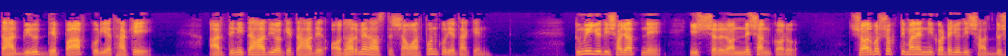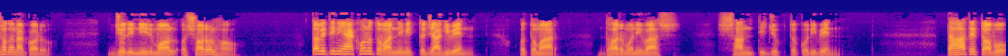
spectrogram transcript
তাহার বিরুদ্ধে পাপ করিয়া থাকে, আর তিনি তাহাদিওকে তাহাদের অধর্মের হস্তে সমর্পণ করিয়া থাকেন, তুমি যদি সযত্নে ঈশ্বরের অন্বেষণ করো, সর্বশক্তিমানের নিকটে যদি সাধ্য সাধনা করো, যদি নির্মল ও সরল হও, তবে তিনি এখনও তোমার নিমিত্ত জাগিবেন ও তোমার ধর্মনিবাস শান্তিযুক্ত করিবেন। তাহাতে তব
